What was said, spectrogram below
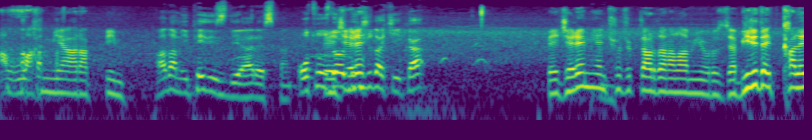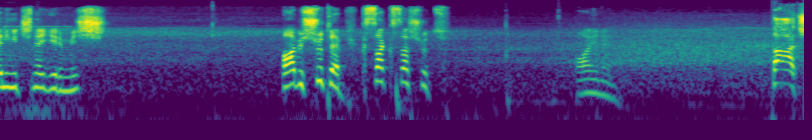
Allah'ım ya Rabbim. Adam ipe dizdi ya resmen. 34. Beceri. dakika. Beceremeyen çocuklardan alamıyoruz ya. Biri de kalenin içine girmiş. Abi şut hep. Kısa kısa şut. Aynen. Touch.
